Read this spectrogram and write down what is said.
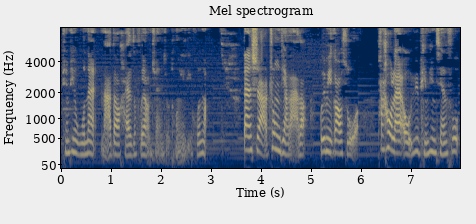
萍萍无奈拿到孩子抚养权，就同意离婚了。但是啊，重点来了，闺蜜告诉我，她后来偶遇萍萍前夫，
